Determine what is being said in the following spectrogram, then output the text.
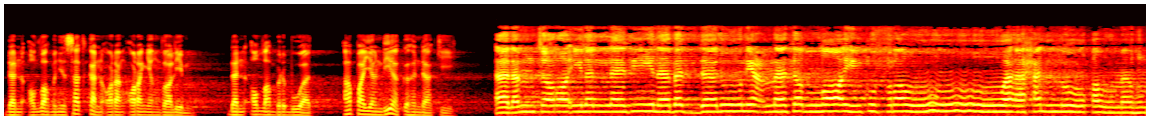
Dan Allah menyesatkan orang-orang yang zalim dan Allah berbuat apa yang Dia kehendaki. ألم تر إلى الذين بدلوا نعمة الله كفرا وأحلوا قومهم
